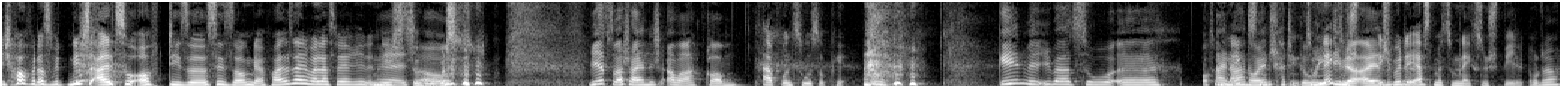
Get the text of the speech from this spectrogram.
Ich hoffe, das wird nicht allzu oft diese Saison der Fall sein, weil das wäre Nee, nicht ich so auch. gut. Wird's wahrscheinlich, aber komm. Ab und zu ist okay. Gehen wir über zu äh, einer nächsten neuen Kategorie, die wir ein. Ich würde erstmal zum nächsten Spiel, oder?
